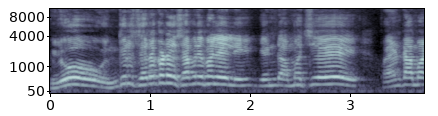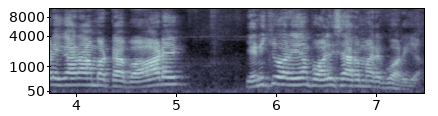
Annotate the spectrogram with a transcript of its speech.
അയ്യോ എന്തൊരു തിരക്കടേ ശബരിമലയിൽ എന്റെ അമ്മച്ചിയേ പതിനെട്ടാം പാടി കയറാൻ പറ്റാ പാടെ. എനിക്കും അറിയാം പോലീസുകാരന്മാർക്കും അറിയാം.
